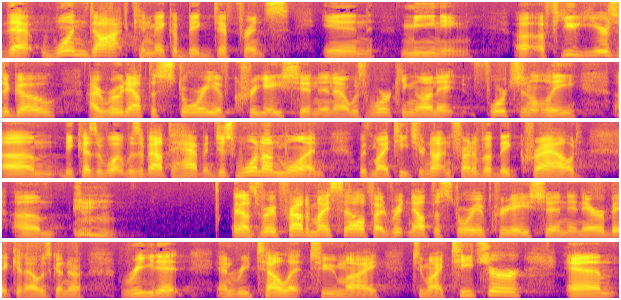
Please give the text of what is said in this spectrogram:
that one dot can make a big difference in meaning. Uh, a few years ago, I wrote out the story of creation, and I was working on it, fortunately, um, because of what was about to happen, just one on one with my teacher, not in front of a big crowd. Um, and I was very proud of myself. I'd written out the story of creation in Arabic, and I was going to read it and retell it to my, to my teacher. Um,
